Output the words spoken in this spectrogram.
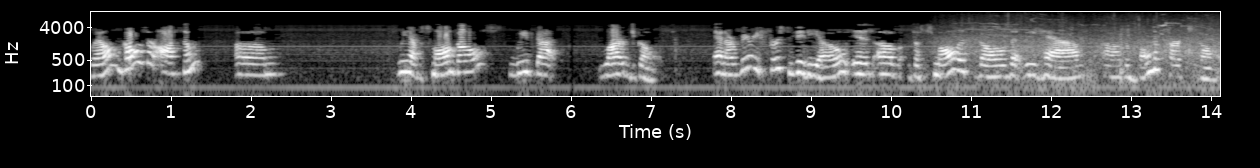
Well, gulls are awesome. Um, we have small gulls. We've got large gulls. And our very first video is of the smallest gull that we have, uh, the Bonaparte's gull.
